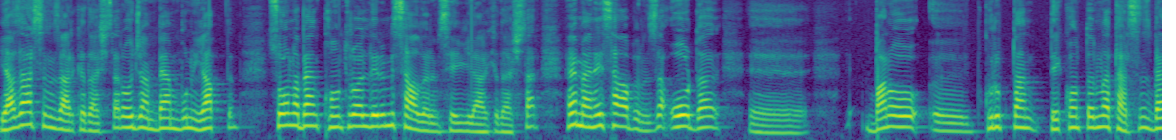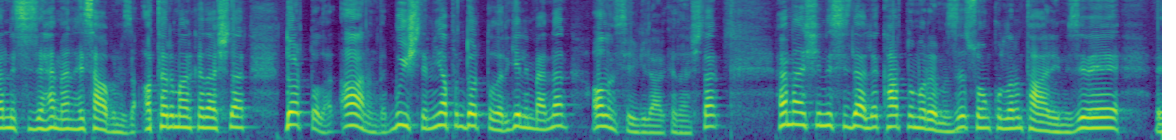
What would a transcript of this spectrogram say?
Yazarsınız arkadaşlar. Hocam ben bunu yaptım. Sonra ben kontrollerimi sağlarım sevgili arkadaşlar. Hemen hesabınıza orada e, bana o e, gruptan dekontlarını atarsınız. Ben de size hemen hesabınıza atarım arkadaşlar. 4 dolar anında bu işlemi yapın 4 doları gelin benden alın sevgili arkadaşlar. Hemen şimdi sizlerle kart numaramızı, son kullanım tarihimizi ve e,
